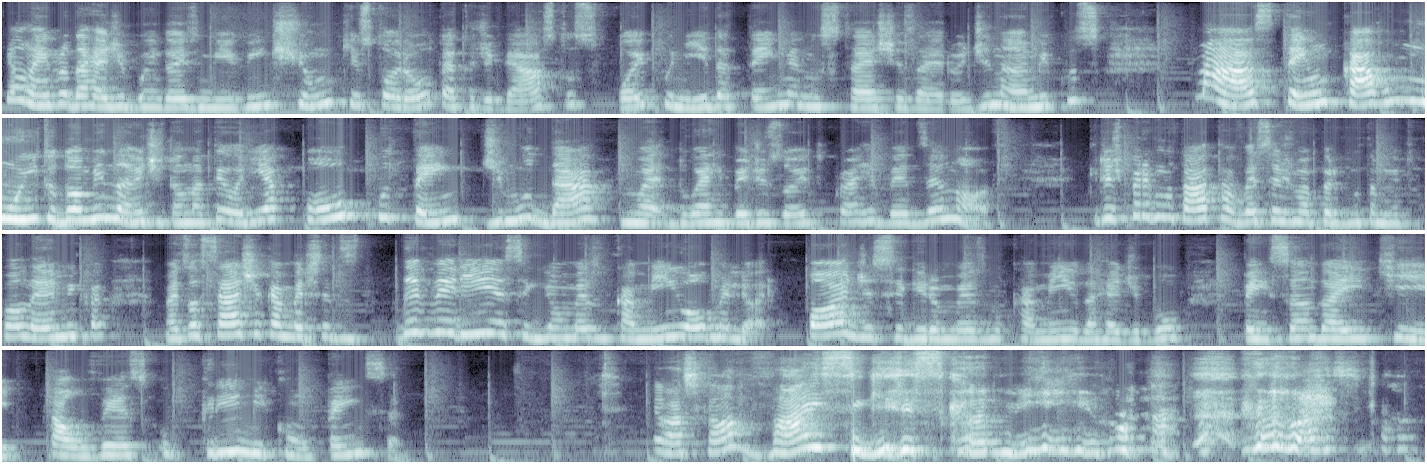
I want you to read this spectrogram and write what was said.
Eu lembro da Red Bull em 2021, que estourou o teto de gastos, foi punida, tem menos testes aerodinâmicos, mas tem um carro muito dominante, então na teoria pouco tem de mudar do RB18 para o RB19. Queria te perguntar, talvez seja uma pergunta muito polêmica, mas você acha que a Mercedes deveria seguir o mesmo caminho, ou melhor, pode seguir o mesmo caminho da Red Bull, pensando aí que talvez o crime compensa? Eu acho que ela vai seguir esse caminho. Eu acho que ela...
